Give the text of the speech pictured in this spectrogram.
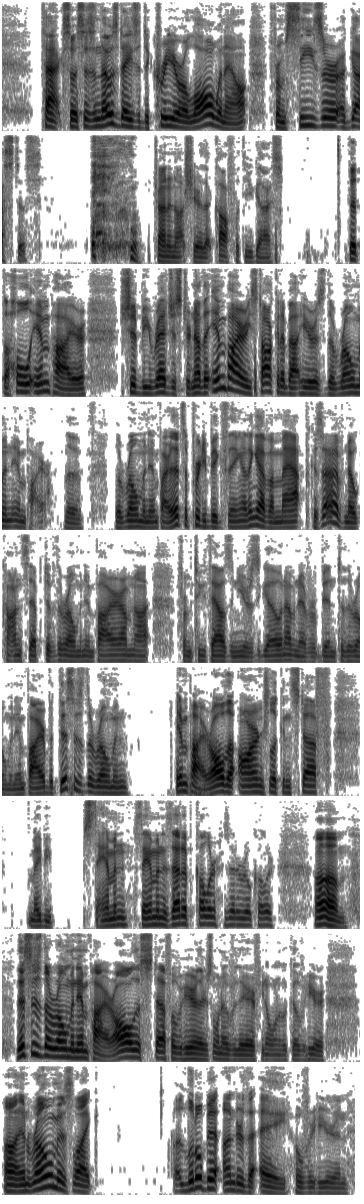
taxed. So it says, In those days, a decree or a law went out from Caesar Augustus trying to not share that cough with you guys. That the whole empire should be registered. Now, the empire he's talking about here is the Roman Empire. The the Roman Empire. That's a pretty big thing. I think I have a map because I have no concept of the Roman Empire. I'm not from 2,000 years ago, and I've never been to the Roman Empire. But this is the Roman Empire. All the orange looking stuff, maybe salmon. Salmon, is that a color? Is that a real color? Um, this is the Roman Empire. All this stuff over here. There's one over there if you don't want to look over here. Uh, and Rome is like a little bit under the A over here in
